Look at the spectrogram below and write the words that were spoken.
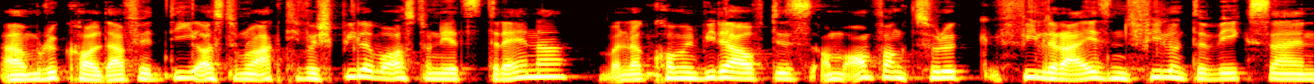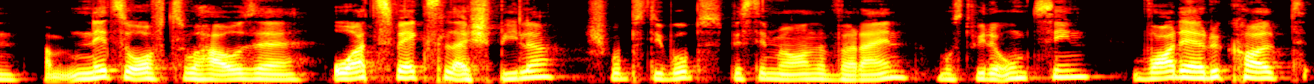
ähm, Rückhalt, auch für die, als du nur aktiver Spieler warst und jetzt Trainer, weil dann kommen wieder auf das am Anfang zurück, viel reisen, viel unterwegs sein, ähm, nicht so oft zu Hause, Ortswechsel als Spieler, schwuppsdiwupps, bist in einem anderen Verein, musst wieder umziehen. War der Rückhalt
